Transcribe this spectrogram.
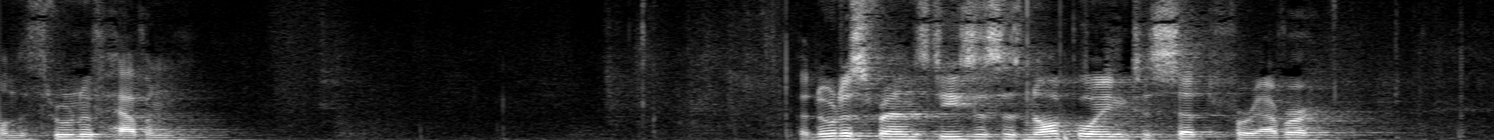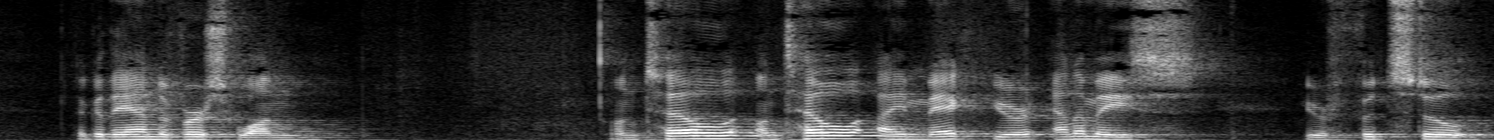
on the throne of heaven. But notice, friends, Jesus is not going to sit forever. Look at the end of verse 1. Until, until I make your enemies your footstool.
